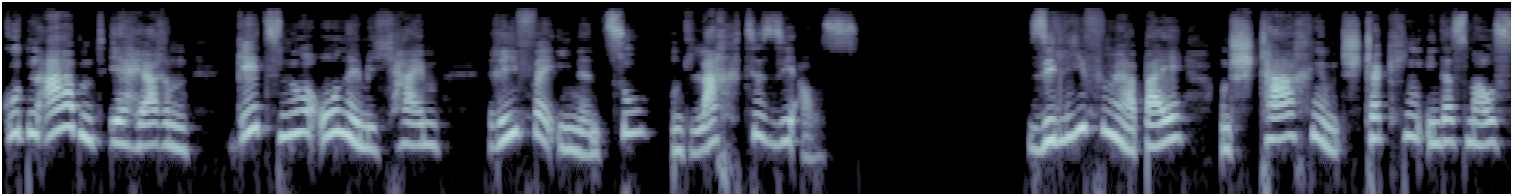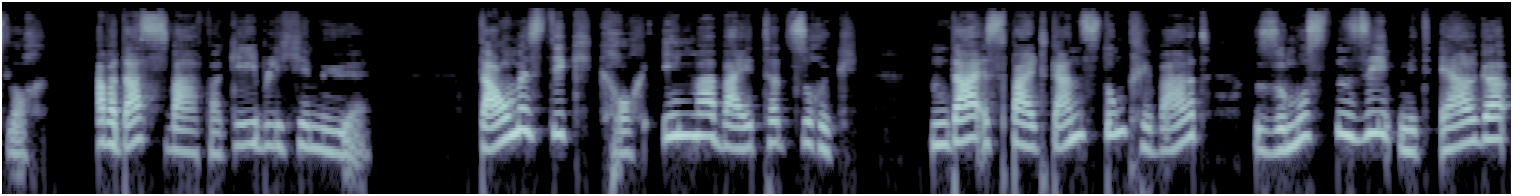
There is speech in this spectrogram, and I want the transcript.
Guten Abend, ihr Herren, geht nur ohne mich heim, rief er ihnen zu und lachte sie aus. Sie liefen herbei und stachen mit Stöcken in das Mausloch, aber das war vergebliche Mühe. Daumestick kroch immer weiter zurück, und da es bald ganz dunkel ward, so mussten sie mit Ärger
